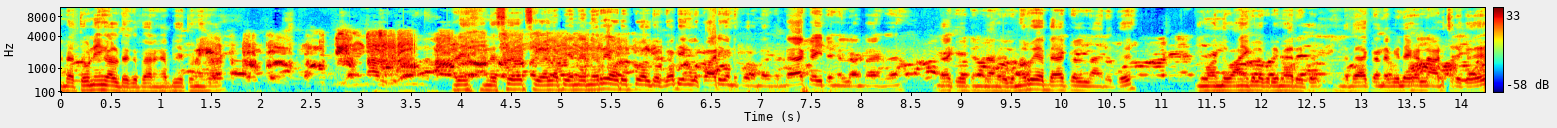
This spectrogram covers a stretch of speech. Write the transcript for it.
இந்த துணிகள் இருக்கு பாருங்க அப்படியே துணிகள். அப்படியே இந்த ஷர்ட்ஸ்கள் அப்படியே அந்த நிறைய உடுப்புகள் இருக்கு. அப்படி உங்களுக்கு காடி கொண்டு போற பாருங்க பேக் ஐட்டங்கள்லாம் பாருங்க. பேக் ஐட்டங்கள்லாம் இருக்கு. நிறைய பேக்கள்லாம் எல்லாம் இருக்கு. நீங்க வந்து வாங்கிக்கொள்ளக்கூடிய மாதிரி இருக்கு. இந்த பேக் அந்த விலைகள்லாம் அடிச்சிருக்குது.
